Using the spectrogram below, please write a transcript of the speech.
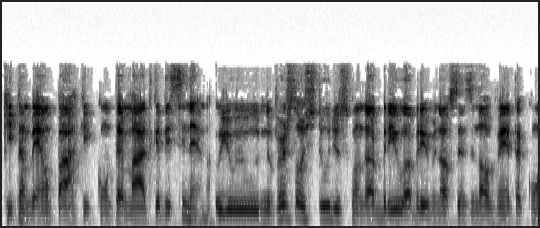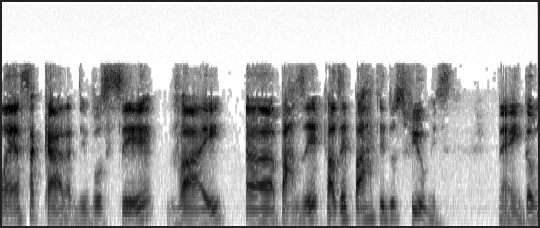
que também é um parque com temática de cinema. E o Universal Studios, quando abriu, abriu em 1990 com essa cara de você vai uh, fazer, fazer parte dos filmes. Né? Então,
